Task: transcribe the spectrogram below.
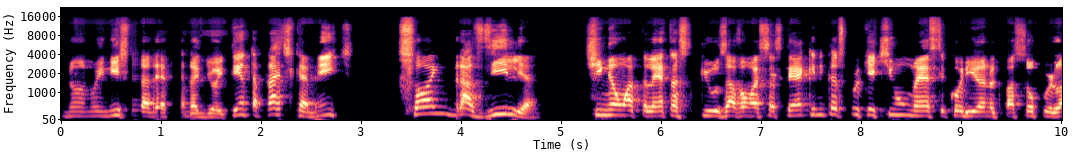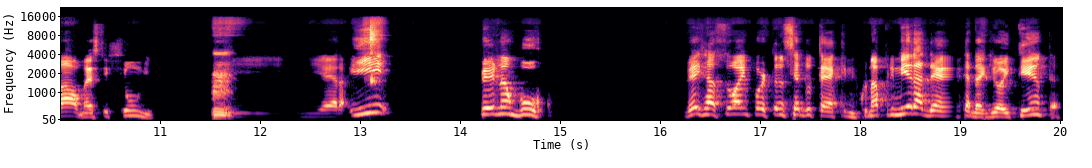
no, no, início da década de 80, praticamente só em Brasília tinham atletas que usavam essas técnicas, porque tinha um mestre coreano que passou por lá, o mestre Chung. Hum. E, e, era, e Pernambuco. Veja só a importância do técnico. Na primeira década de 80,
